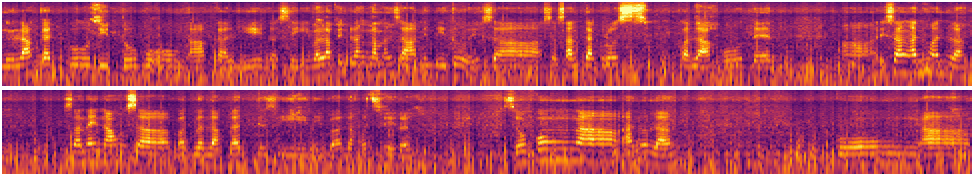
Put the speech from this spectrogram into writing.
nilakad ko dito buong ah, kalye kasi malapit lang naman sa amin dito eh. Sa, sa Santa Cruz pala ako. Then, ah, isang anuhan lang. Sanay na ako sa paglalakad kasi, di ba, lakot sira. So kung ah, ano lang kung um,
